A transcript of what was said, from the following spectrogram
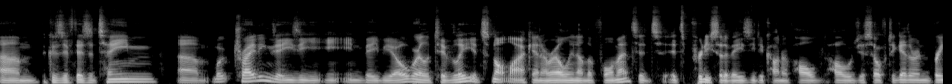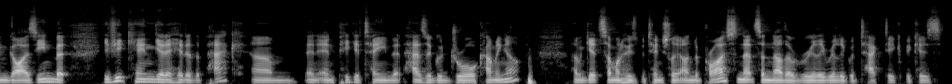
Um, because if there's a team um, well, trading's easy in, in, BBL relatively. It's not like NRL in other formats. It's it's pretty sort of easy to kind of hold hold yourself together and bring guys in. But if you can get ahead of the pack um, and, and pick a team that has a good draw coming up, um, get someone who's potentially underpriced, and that's another really really good tactic because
